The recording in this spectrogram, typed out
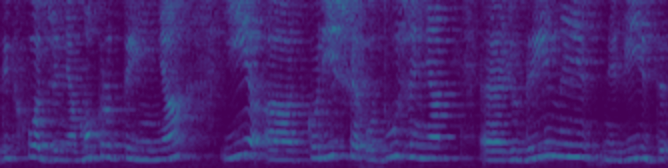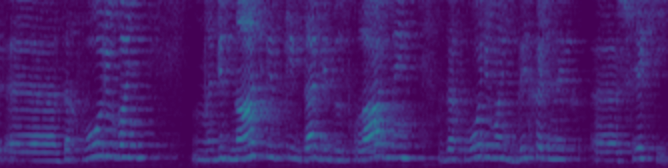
відходження мокротиння і е, скоріше одужання людини від е, захворювань, від наслідків, від ускладнень захворювань дихальних е, шляхів.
